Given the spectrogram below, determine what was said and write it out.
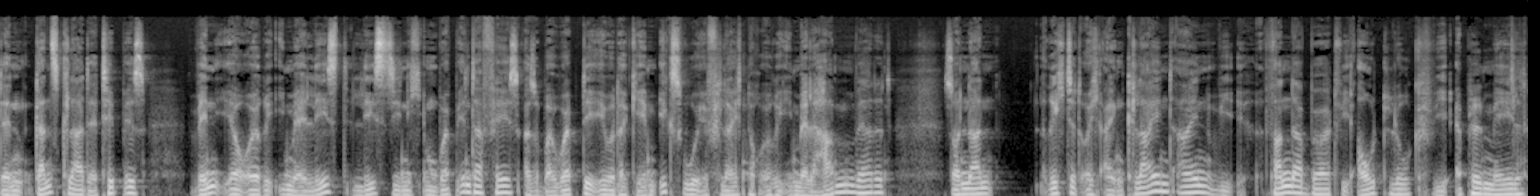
Denn ganz klar der Tipp ist, wenn ihr eure E-Mail lest, lest sie nicht im Webinterface, also bei web.de oder gmx, wo ihr vielleicht noch eure E-Mail haben werdet, sondern richtet euch einen Client ein, wie Thunderbird, wie Outlook, wie Apple Mail.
